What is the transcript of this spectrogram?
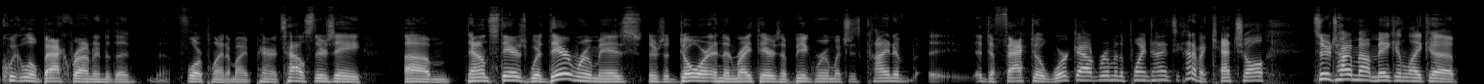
quick little background into the, the floor plan of my parents' house. There's a um, downstairs where their room is. There's a door, and then right there's a big room, which is kind of uh, a de facto workout room at the point in time. It's kind of a catch-all. So they're talking about making like a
